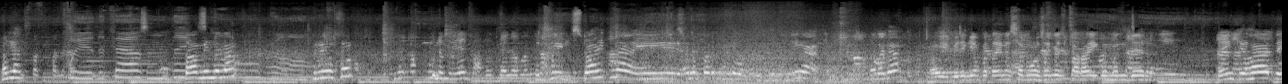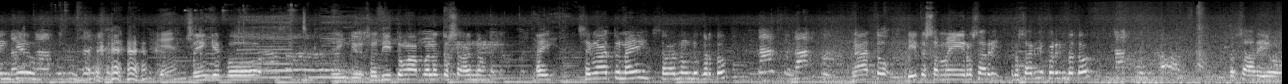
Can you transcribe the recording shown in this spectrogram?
Hala, With a thousand things Sa amin na lang? seryoso? Ako naman yan, bakit dalawa na? Kahit na, eh, ano pa rin ito? Hindi nga. Talaga? Okay, binigyan pa tayo ng samosa guys para kay Commander. Thank you ha, thank you. Thank you po. Thank you. So dito nga pala to sa ano? Ay, sa nga to na eh. Sa anong lugar to? Nato, nato. Nato. Dito sa may Rosario. Rosario pa rin ba to? Nato, oh. Rosario.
